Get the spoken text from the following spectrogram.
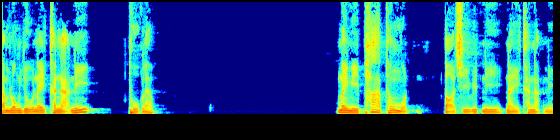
ดำรงอยู่ในขณะนี้ถูกแล้ว ไม่มีภาพทั้งหมดต่อชีวิตนี้ในขณะนี้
